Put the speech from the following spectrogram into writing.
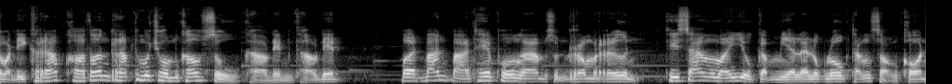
สวัสดีครับ ขอต้อนรับท่านผู้ชมเข้าสู่ข่าวเด่นข่าวเด็ด เปิดบ้านป่าเทพโพงามสุดร่มรื่น ที่สร้างไว้อยู่กับเมียและลูกๆทั้งสองคน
